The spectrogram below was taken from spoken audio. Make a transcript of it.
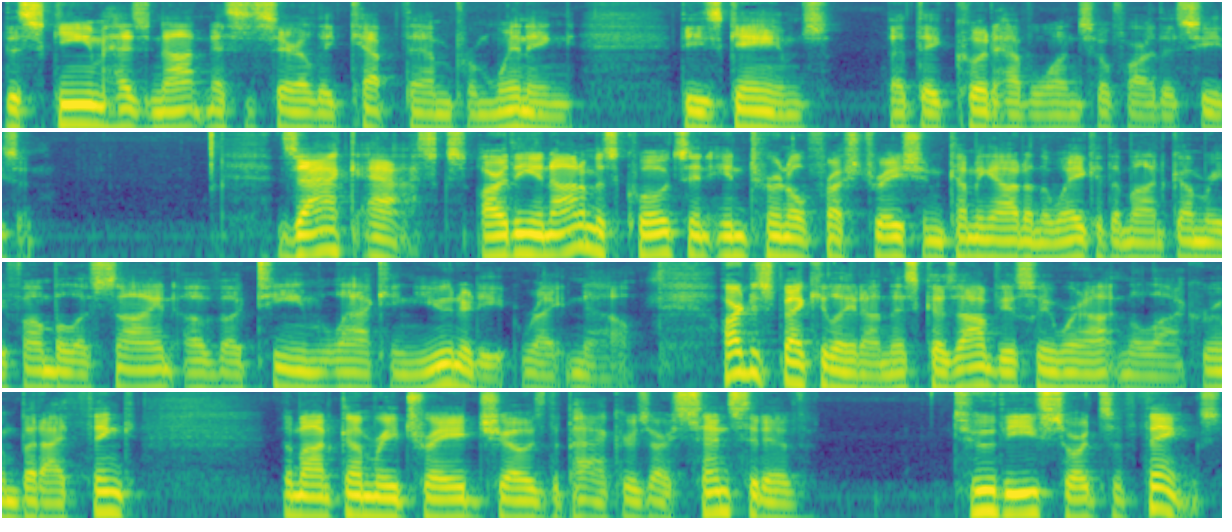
The scheme has not necessarily kept them from winning these games that they could have won so far this season. Zach asks Are the anonymous quotes and internal frustration coming out in the wake of the Montgomery fumble a sign of a team lacking unity right now? Hard to speculate on this because obviously we're not in the locker room, but I think the Montgomery trade shows the Packers are sensitive to these sorts of things.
